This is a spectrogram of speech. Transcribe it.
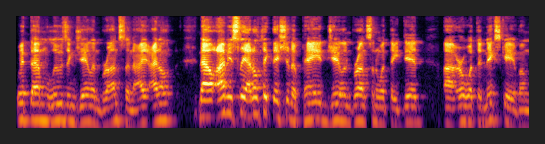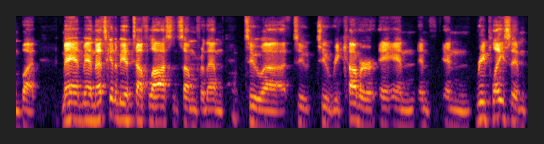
with them losing Jalen Brunson. I, I don't now obviously I don't think they should have paid Jalen Brunson what they did uh, or what the Knicks gave him, but man, man, that's going to be a tough loss and something for them to uh, to to recover and and and replace him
